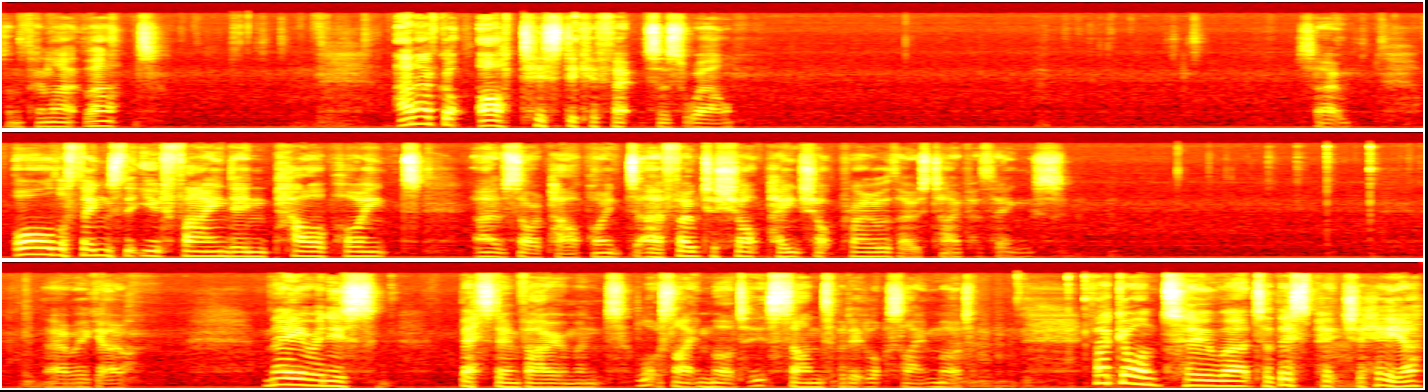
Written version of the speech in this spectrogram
something like that. And I've got artistic effects as well. So all the things that you'd find in PowerPoint, uh, sorry, PowerPoint, uh, Photoshop, Paint Shop Pro, those type of things. There we go. Mayor in his best environment. Looks like mud. It's sand, but it looks like mud. If I go on to, uh, to this picture here,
